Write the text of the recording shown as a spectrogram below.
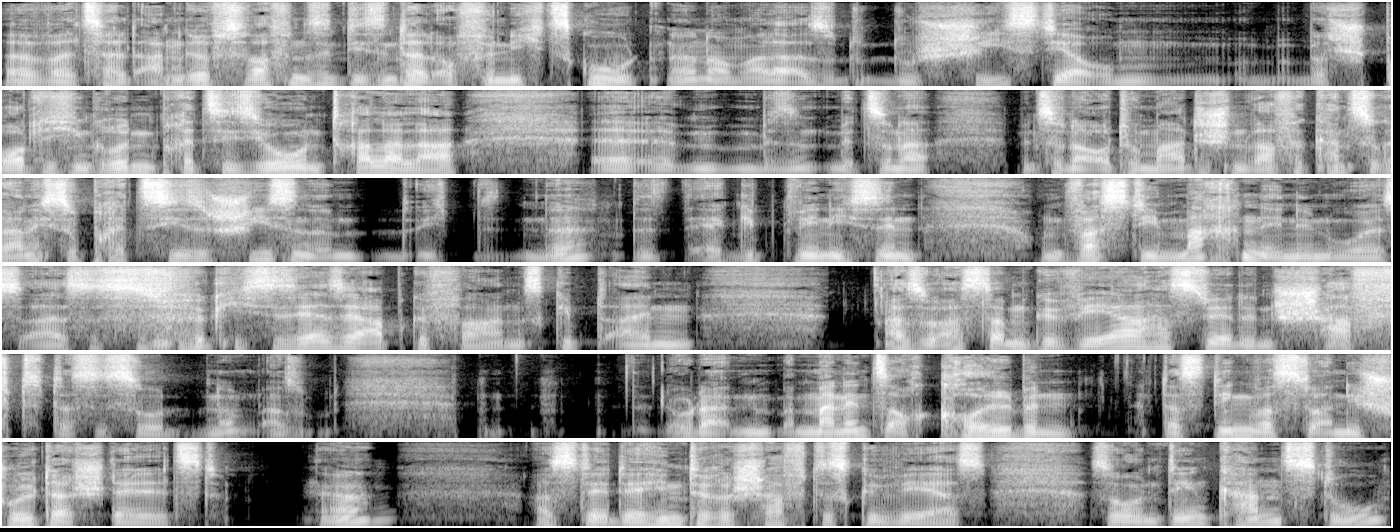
äh, weil es halt Angriffswaffen sind, die sind halt auch für nichts gut. Ne? Normal, also du, du schießt ja um aus sportlichen Gründen Präzision, tralala. Äh, mit so einer mit so einer automatischen Waffe kannst du gar nicht so präzise schießen. Und, ne? Das ergibt wenig Sinn. Und was die machen in den USA, ist, ist wirklich sehr sehr abgefahren. Es gibt einen, also hast am Gewehr hast du ja den Schaft. Das ist so, ne? also oder man nennt es auch Kolben. Das Ding, was du an die Schulter stellst. Ja? Also der, der hintere Schaft des Gewehrs. So, und den kannst du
